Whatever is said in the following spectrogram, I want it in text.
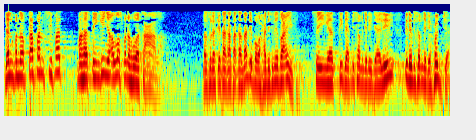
dan penetapan sifat maha tingginya Allah Subhanahu wa taala. Dan sudah kita katakan tadi bahwa hadis ini dhaif sehingga tidak bisa menjadi dalil, tidak bisa menjadi hujjah.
